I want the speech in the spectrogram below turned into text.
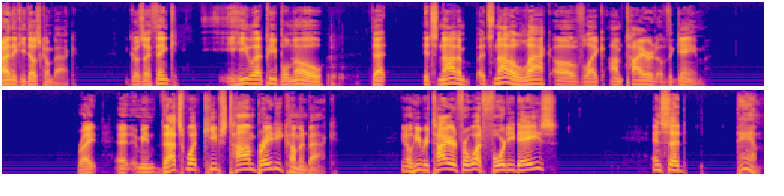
I think he does come back because I think he let people know that it's not a it's not a lack of like I'm tired of the game right? And I mean, that's what keeps Tom Brady coming back. You know, he retired for what, 40 days? And said, damn,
